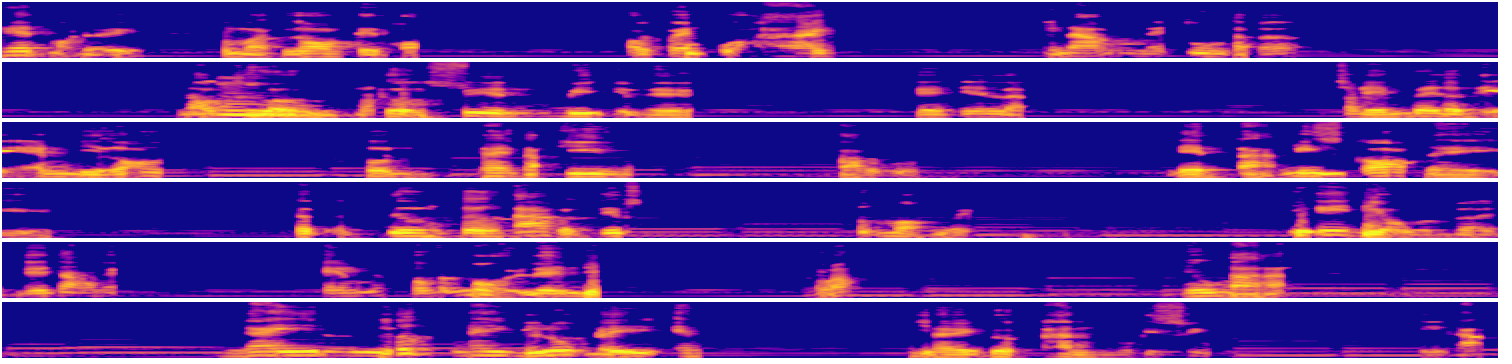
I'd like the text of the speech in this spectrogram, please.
hết mọi đấy. Nhưng mà do cái thói quen của hai năm em tu tập nó ừ. thường thường xuyên bị thế. Thế nên là cho đến bây giờ thì em nhìn rõ hơn ngay cả khi vào nền tảng Discord này tương tương tác và tiếp xúc với mọi người. Những cái điều mà đến trong em nó vẫn nổi lên. Nhưng mà ngay lúc ngay lúc đấy em thấy được hẳn một cái suy nghĩ khác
